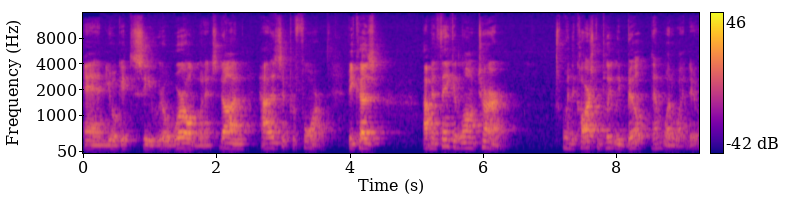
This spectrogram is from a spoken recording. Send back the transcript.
and you'll get to see real world when it's done, how does it perform? Because I've been thinking long term, when the car's completely built, then what do I do?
